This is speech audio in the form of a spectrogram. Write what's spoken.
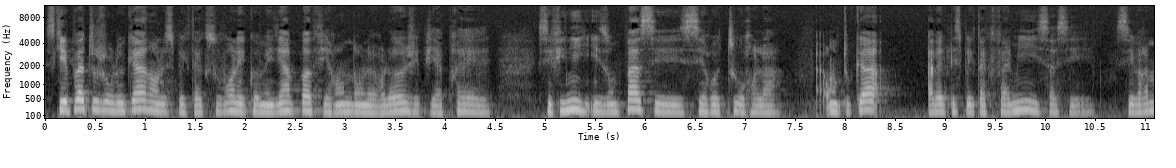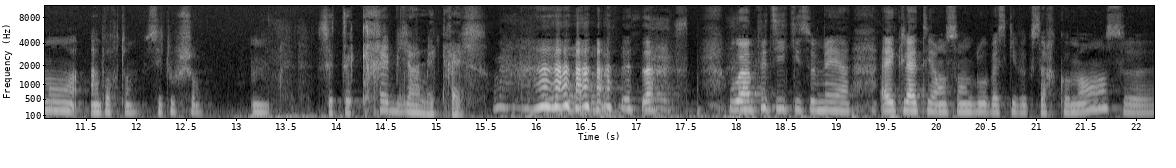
Ce qui n'est pas toujours le cas dans le spectacle. Souvent, les comédiens, paf, ils rentrent dans leur loge et puis après, c'est fini. Ils n'ont pas ces, ces retours-là. En tout cas, avec les spectacles famille, ça, c'est c'est vraiment important. C'est touchant. Mm. C'était très bien, ça. Ou un petit qui se met à, éclater en sanglots parce qu'il veut que ça recommence. euh,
